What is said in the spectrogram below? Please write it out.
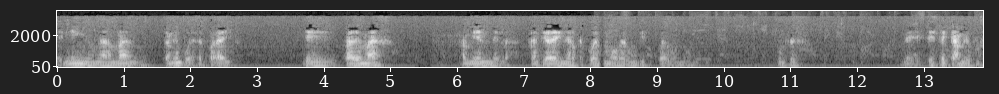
el niño nada más también puede ser para ellos. Eh, además también de la cantidad de dinero que puede mover un videojuego ¿no? entonces eh, este cambio pues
